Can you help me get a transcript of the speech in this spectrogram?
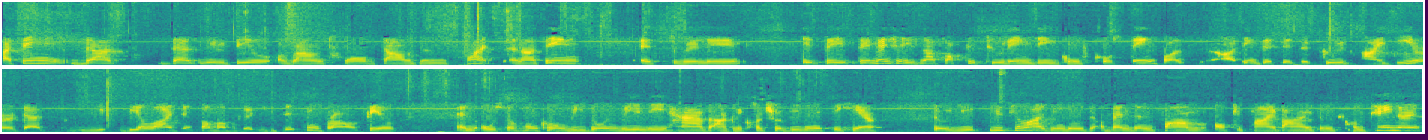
I think that that will build around 12,000 flats. And I think it's really, it, they, they mentioned it's not substituting the Gulf Coast thing, but I think this is a good idea that realizing some of the existing brownfield and also Hong Kong, we don't really have agricultural business here. So u- utilizing those abandoned farm occupied by those containers,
